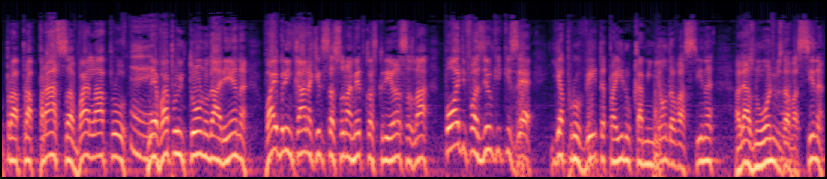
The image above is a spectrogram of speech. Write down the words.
pra, pra praça, vai lá pro, É. né, vai pro entorno da arena, vai brincar naquele estacionamento com as crianças lá. Pode fazer o que quiser e aproveita para ir no caminhão da vacina, aliás, no ônibus da vacina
